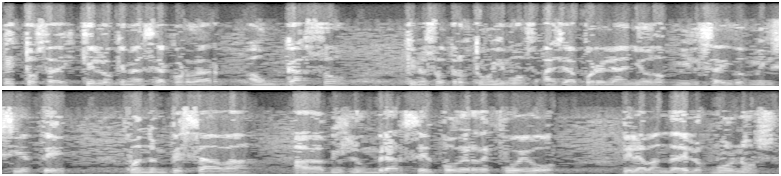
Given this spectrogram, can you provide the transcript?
esto sabes qué es lo que me hace acordar a un caso que nosotros tuvimos allá por el año 2006-2007, cuando empezaba a vislumbrarse el poder de fuego de la banda de los monos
